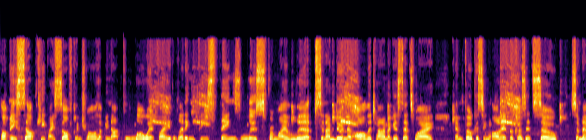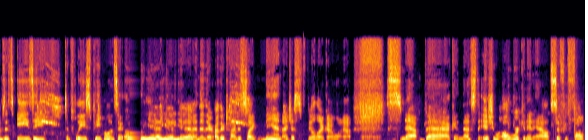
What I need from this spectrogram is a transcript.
Help me self keep my self-control. Help me not blow it by letting these things loose from my lips." And I'm doing that all the time. I guess that's why am focusing on it because it's so sometimes it's easy to please people and say, oh, yeah, yeah, yeah. And then there are other times it's like, man, I just feel like I want to snap back. And that's the issue. We're all working it out. So if you follow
